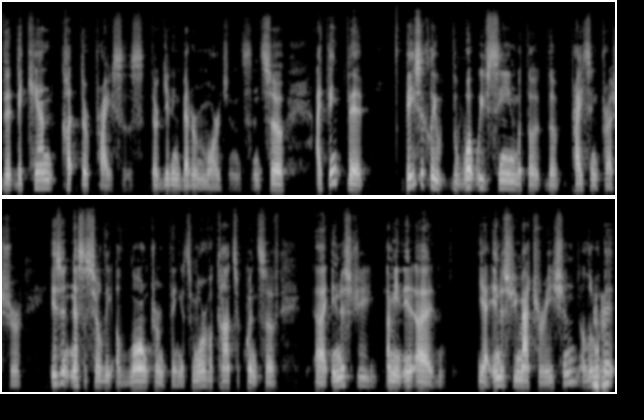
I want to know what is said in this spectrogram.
they, they can cut their prices. They're getting better margins, and so I think that basically the, what we've seen with the the pricing pressure isn't necessarily a long term thing. It's more of a consequence of uh, industry. I mean, uh, yeah, industry maturation a little hmm bit,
